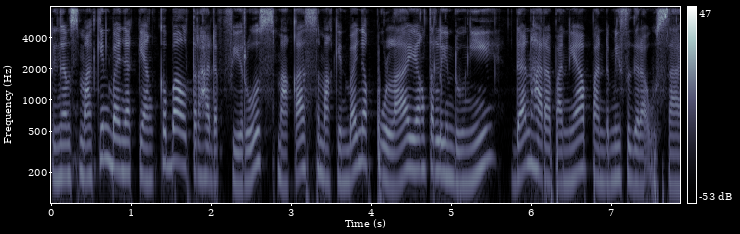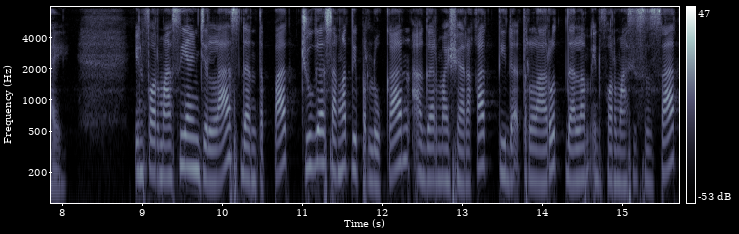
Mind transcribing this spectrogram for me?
Dengan semakin banyak yang kebal terhadap virus, maka semakin banyak pula yang terlindungi dan harapannya pandemi segera usai. Informasi yang jelas dan tepat juga sangat diperlukan agar masyarakat tidak terlarut dalam informasi sesat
